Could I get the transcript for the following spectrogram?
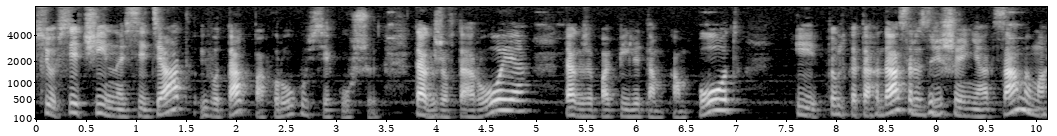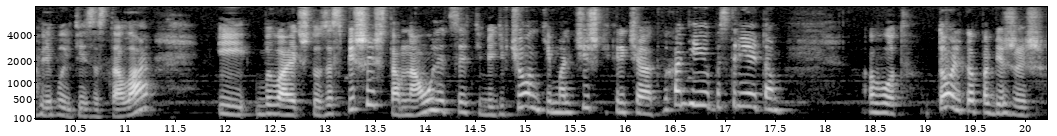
Все, все чинно сидят, и вот так по кругу все кушают. Также второе, также попили там компот, и только тогда с разрешения отца мы могли выйти из-за стола и бывает, что заспешишь, там на улице тебе девчонки, мальчишки кричат, выходи быстрее там. Вот, только побежишь.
